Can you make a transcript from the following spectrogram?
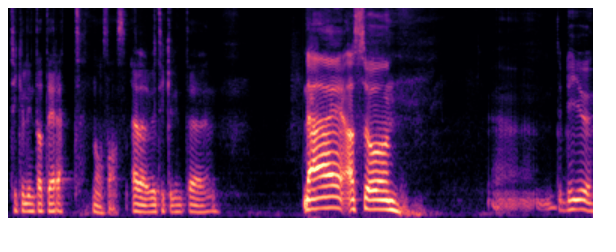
tycker väl inte att det är rätt någonstans. Eller vi tycker inte... Nej, alltså... eh, Det blir ju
